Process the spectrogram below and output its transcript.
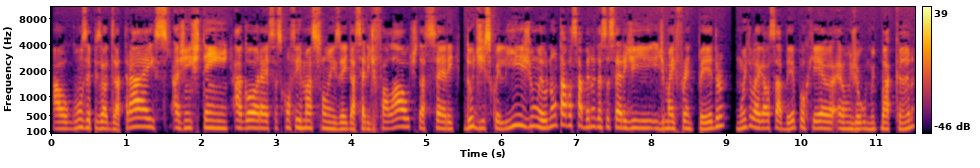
há alguns episódios atrás. A gente tem agora essas confirmações aí da série de Fallout, da série do Disco Elysium. Eu não estava sabendo dessa série de, de My Friend Pedro. Muito legal saber, porque é, é um jogo muito bacana bacana.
